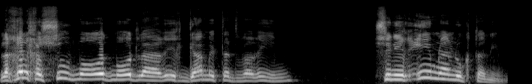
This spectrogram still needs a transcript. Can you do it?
לכן חשוב מאוד מאוד להעריך גם את הדברים שנראים לנו קטנים.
